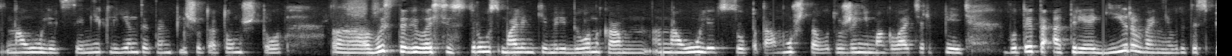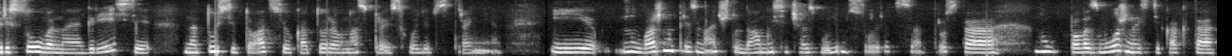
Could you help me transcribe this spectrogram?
на улице, и мне клиенты там пишут о том, что выставила сестру с маленьким ребенком на улицу, потому что вот уже не могла терпеть. Вот это отреагирование, вот это спрессованная агрессия на ту ситуацию, которая у нас происходит в стране. И ну, важно признать, что да, мы сейчас будем ссориться. Просто ну, по возможности как-то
